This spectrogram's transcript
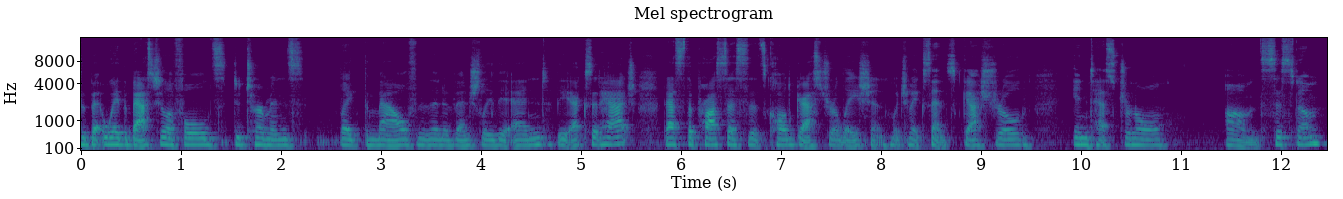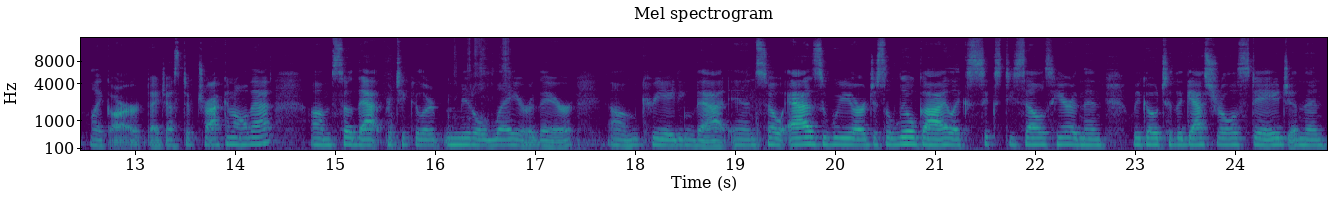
the way the blastula folds determines like the mouth and then eventually the end, the exit hatch. That's the process that's called gastrulation, which makes sense. Gastral, intestinal um, system, like our digestive tract and all that. Um, so that particular middle layer there, um, creating that. And so as we are just a little guy, like 60 cells here, and then we go to the gastrula stage, and then,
